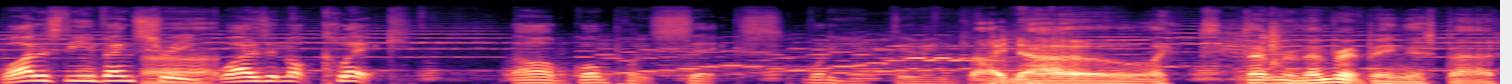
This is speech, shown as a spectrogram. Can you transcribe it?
Why does the inventory? Uh, why does it not click? Oh, 1.6. What are you doing? I know. I don't remember it being this bad.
